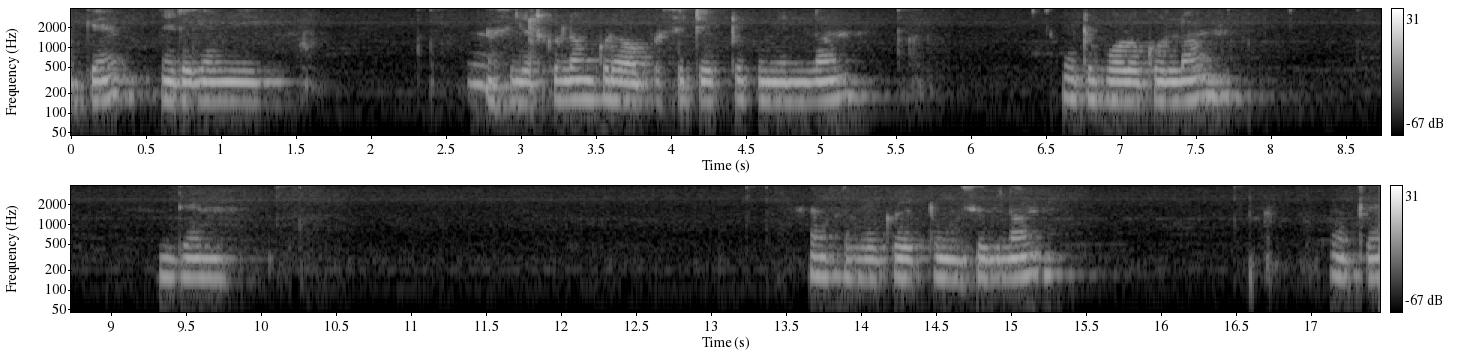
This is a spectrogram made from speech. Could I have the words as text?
ওকে। এটাকে আমি সিলেক্ট করলাম, করে অপাসিটি একটু কমিয়ে নিলাম। একটু বড় করলাম। দেন করে একটু মুছে দিলাম। ওকে।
